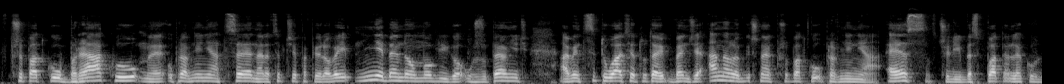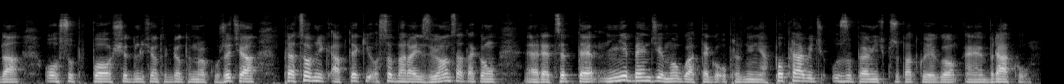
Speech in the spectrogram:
w przypadku braku e, uprawnienia C na recepcie papierowej nie będą mogli go uzupełnić, a więc sytuacja tutaj będzie analogiczna jak w przypadku uprawnienia S, czyli bezpłatnych leków dla osób po 75 roku życia. Pracownik apteki, osoba realizująca taką receptę nie będzie mogła tego uprawnienia poprawić, uzupełnić w przypadku jego e, braku.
